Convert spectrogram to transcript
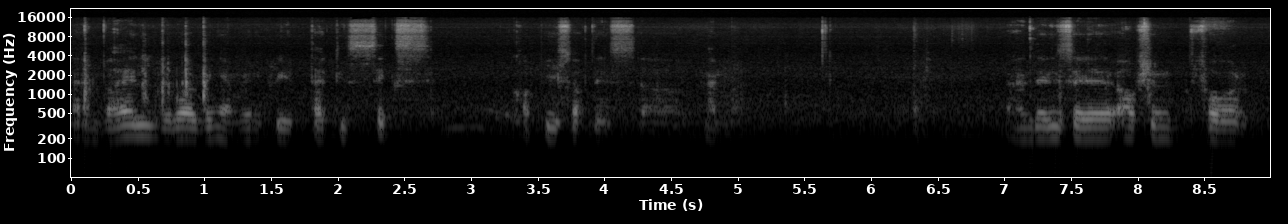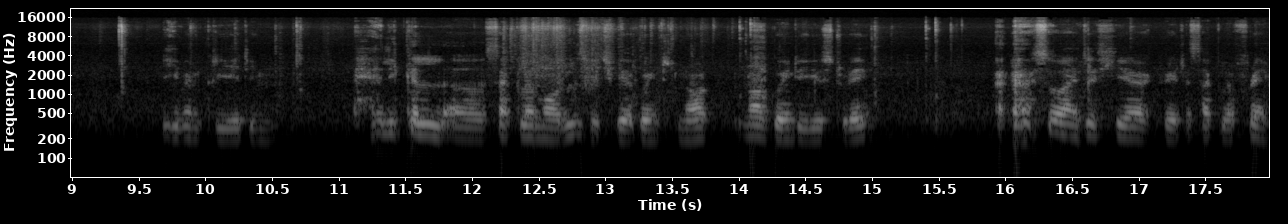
And while revolving I'm going to create 36 copies of this uh, member and there is a option for even creating helical uh, circular models which we are going to not not going to use today. So I just here create a circular frame.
